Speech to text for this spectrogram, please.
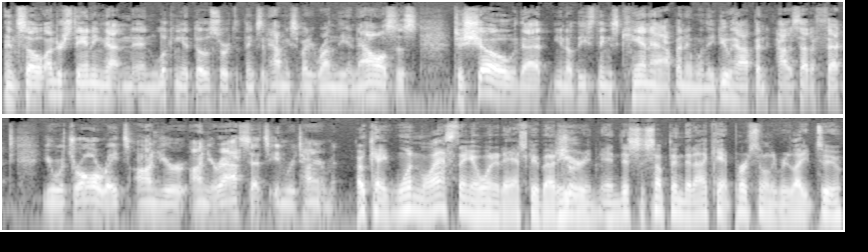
and so understanding that and, and looking at those sorts of things and having somebody run the analysis to show that you know these things can happen and when they do happen how does that affect your withdrawal rates on your on your assets in retirement Okay, one last thing I wanted to ask you about Sure. here, and, and this is something that I can't personally relate to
